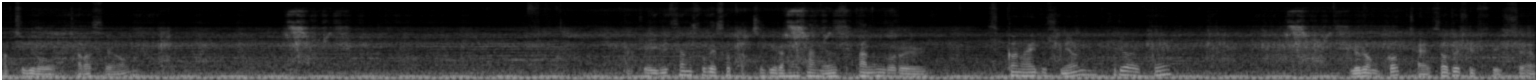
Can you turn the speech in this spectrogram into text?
박치기로 잡았어요 이렇게 일상 속에서 박치기를 항상 연습하는 거를 습관화해 두시면 필요할 때 요령껏 잘 써드실 수 있어요.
